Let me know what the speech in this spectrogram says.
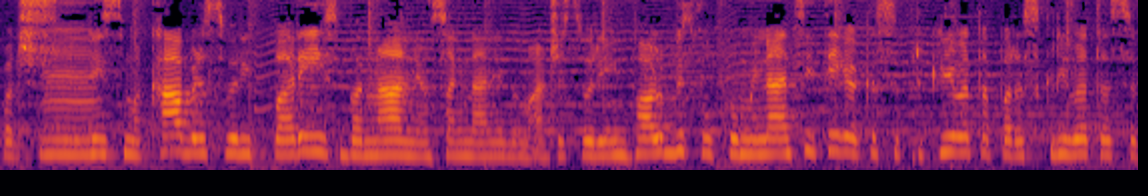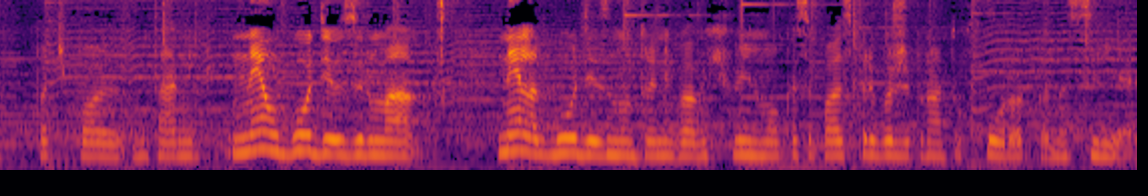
pač mm. res makabre stvari, pa res banalne vsakdanje domače stvari. In pa v bistvu v kombinaciji tega, ki se prekrivata, pa razkrivata, se pač pol ta nek neugodje oziroma nelagodje znotraj njegovih filmov, ki se pa sprevrže pa na to horor pa nasilje.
